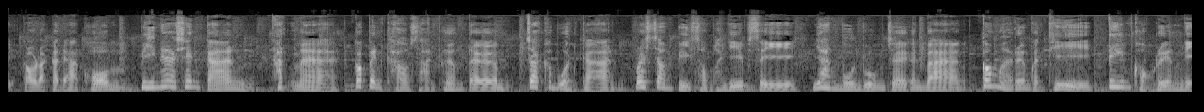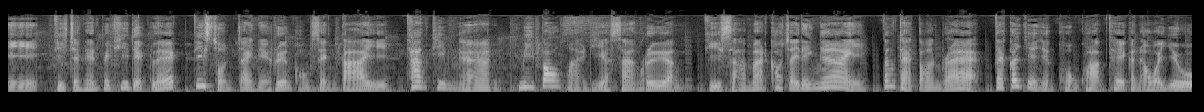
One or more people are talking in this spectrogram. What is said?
24 กรกฎาคม ปีหน้าเช่นกัน ถัดมาก็เป็นข่าวสารเพิ่มเติม จากขบวนการประจำปี 2024 อย่างบูนบูมเจอกันบ้าง ก็มาเริ่มกันที่ธีมของเรื่องนี้ที่จะเน้นไปที่เด็กเล็กที่สนใจในเรื่องของเซนไตทางทีมงานมีเป้าหมายที่จะสร้างเรื่อง ที่สามารถเข้าใจได้ง่าย ตั้งแต่ตอนแรก แต่ก็ยังยังคงความเท่กันเอาไว้อยู่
